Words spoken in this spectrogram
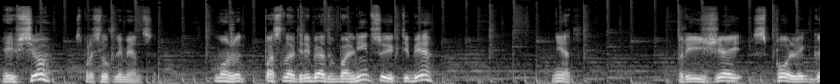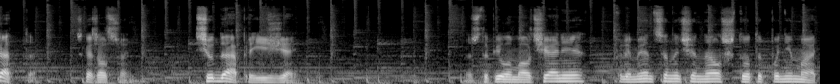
«И все?» – спросил Клеменция. «Может, послать ребят в больницу и к тебе?» «Нет. Приезжай с поля Гатта», – сказал Соня. «Сюда приезжай». Наступило молчание. Клеменция начинал что-то понимать.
